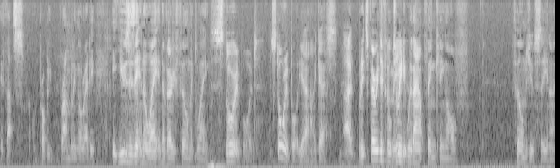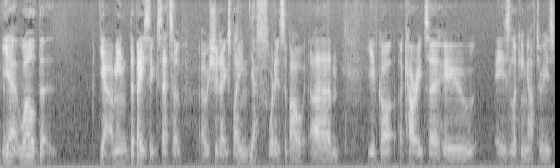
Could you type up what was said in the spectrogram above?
if that's probably rambling already. It uses it in a way, in a very filmic way. Storyboard. Storyboard, yeah, I guess. I, But it's very difficult to read it without thinking of films you've seen. I think. yeah, well, the, yeah, I mean the basic setup. Uh, we should explain Yes. what it's about. Um, you've got a character who is looking after his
